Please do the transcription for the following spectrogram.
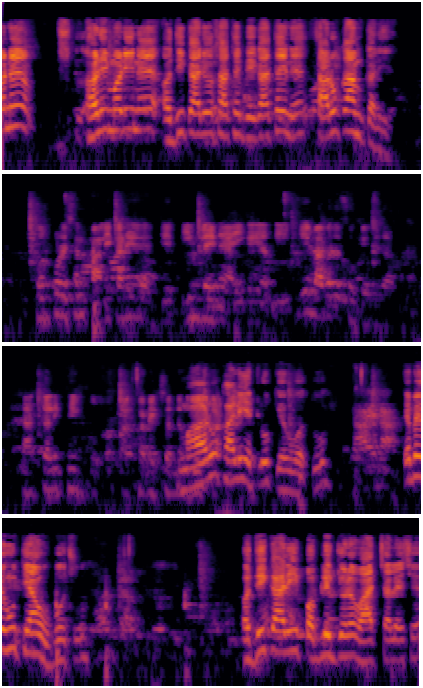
અને હળીમળીને અધિકારીઓ સાથે ભેગા થઈને સારું કામ કરીએ. કોર્પોરેશન પાલિકાને જે ટીમ લઈને આવી ગઈ હતી, એ બાબતે શું કહેવું છે? મારું ખાલી એટલું કહેવું હતું કે ભાઈ હું ત્યાં ઊભો છું. અધિકારી પબ્લિક જોડે વાત ચાલે છે.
